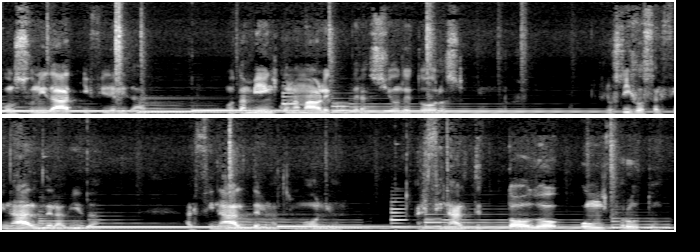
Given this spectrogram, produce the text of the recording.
con su unidad y fidelidad, o también con la amable cooperación de todos los miembros. Los hijos al final de la vida, al final del matrimonio, al final de todo un fruto,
